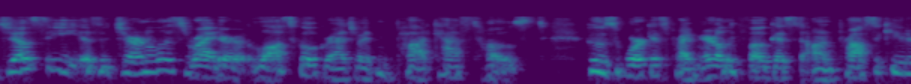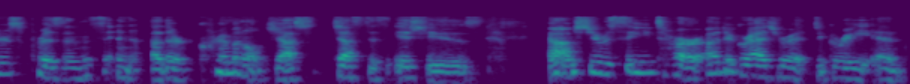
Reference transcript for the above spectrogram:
Josie is a journalist, writer, law school graduate, and podcast host whose work is primarily focused on prosecutors, prisons, and other criminal just, justice issues. Um, she received her undergraduate degree in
